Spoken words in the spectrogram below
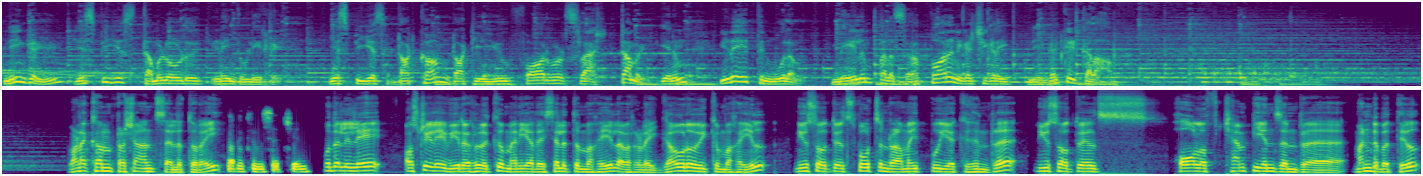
நீங்கள் எஸ்பிஎஸ் தமிழோடு இணைந்துள்ளீர்கள். SBS dot com dot au forward slash Tamil எனும் இணையத்தின் மூலம் மேலும் பல சிறப்பான நிகழ்ச்சிகளை நீங்கள் கேட்கலாம். வணக்கம் பிரசாந்த் செல்லத்துறை. வணக்கம் சச்சின். முதலிலே ஆஸ்திரேலிய வீரர்களுக்கு மரியாதை செலுத்தும் வகையில் அவர்களை கௌரவிக்கும் வகையில் நியூ சவுத் வேல்ஸ் ஸ்போர்ட்ஸ் என்ற அமைப்பு இயக்குகின்ற New South Wales hall of champions என்ற மண்டபத்தில்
